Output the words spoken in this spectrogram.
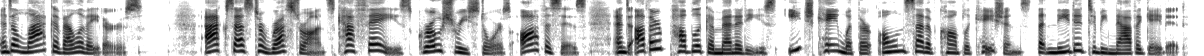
and a lack of elevators. Access to restaurants, cafes, grocery stores, offices, and other public amenities each came with their own set of complications that needed to be navigated.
